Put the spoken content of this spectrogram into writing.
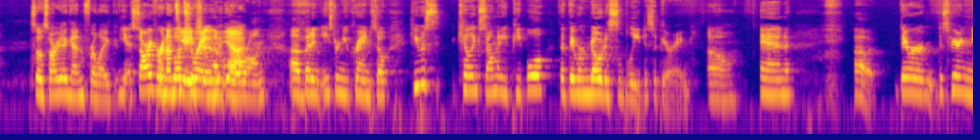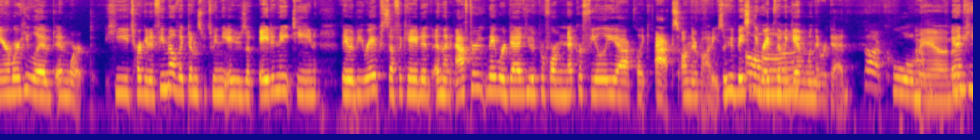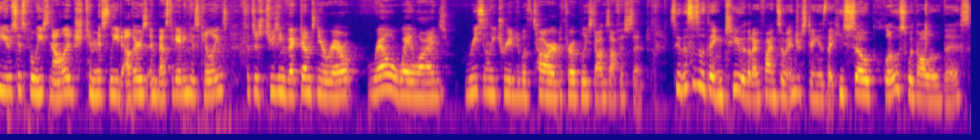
So sorry again for like Yeah, sorry for Pronunciation, butchering them yeah. all wrong. Uh, but in eastern Ukraine, so he was killing so many people that they were noticeably disappearing, Oh. and uh, they were disappearing near where he lived and worked. he targeted female victims between the ages of 8 and 18. They would be raped, suffocated, and then after they were dead, he would perform necrophiliac like acts on their body. So he would basically rape them again when they were dead. Not cool, man. Um, And he used his police knowledge to mislead others investigating his killings, such as choosing victims near rail- railway lines recently treated with tar to throw police dogs off his scent. See, this is a thing too that I find so interesting is that he's so close with all of this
